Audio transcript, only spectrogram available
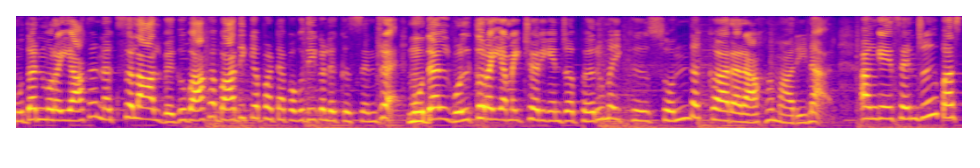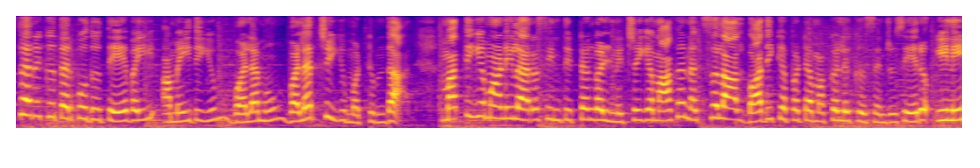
முதன்முறையாக நக்சலால் வெகுவாக பாதிக்கப்பட்ட பகுதிகளுக்கு சென்ற முதல் உள்துறை அமைச்சர் என்ற பெருமைக்கு சொந்தக்காரராக மாறினார். அங்கே சென்று பஸ்டருக்கு தற்போது தேவை அமைதியும் வளமும் வளர்ச்சியும் மட்டும்தான். மத்திய மாநில அரசின் திட்டங்கள் நிச்சயமாக நக்சலால் பாதிக்கப்பட்ட மக்களுக்கு சென்று சேரும். இனி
